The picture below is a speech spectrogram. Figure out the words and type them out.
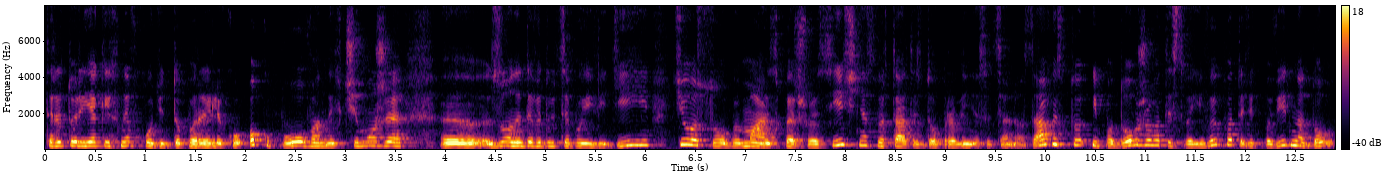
території яких не входять до переліку окупованих чи може е, зони, де ведуться бойові дії, ті особи мають з 1 січня звертатись до управління соціального захисту і подовжувати свої виплати відповідно до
